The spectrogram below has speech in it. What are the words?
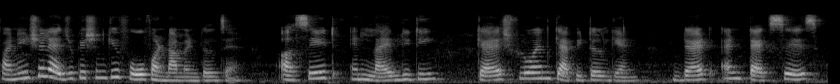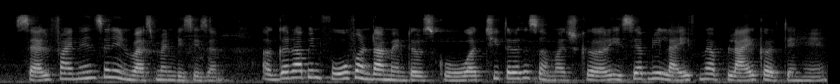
फाइनेंशियल एजुकेशन के फोर फंडामेंटल्स हैं asset and liability cash flow and capital gain debt and taxes self finance and investment decision अगर आप इन फोर फंडामेंटल्स को अच्छी तरह से समझकर इसे अपनी लाइफ में अप्लाई करते हैं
